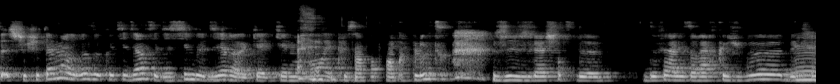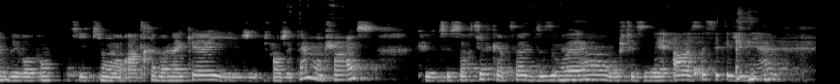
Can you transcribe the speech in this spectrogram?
je suis tellement heureuse au quotidien, c'est difficile de dire euh, quel, quel moment est plus important que l'autre. J'ai la chance de, de faire les horaires que je veux, d'écrire mm. des romans qui, qui ont un très bon accueil. J'ai enfin, tellement de chance que de sortir comme ça deux événements où je te disais ah ça c'était génial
